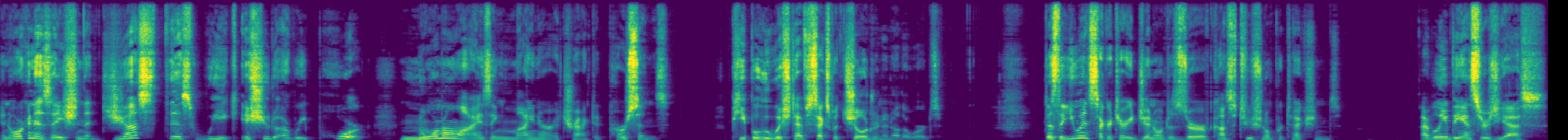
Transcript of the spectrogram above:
an organization that just this week issued a report normalizing minor attracted persons, people who wish to have sex with children, in other words. Does the UN Secretary General deserve constitutional protections? I believe the answer is yes.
